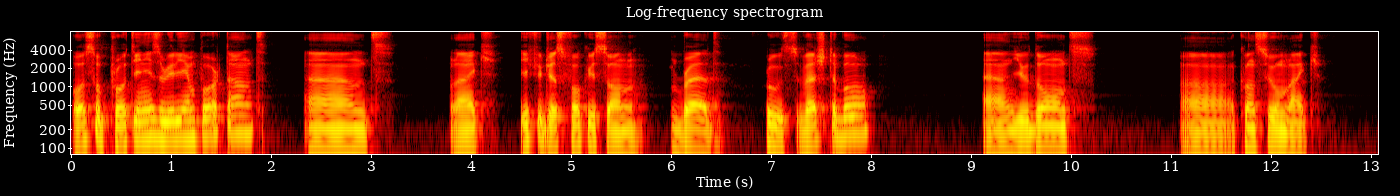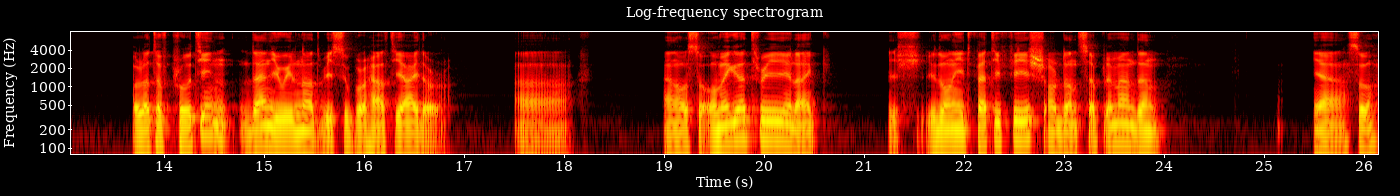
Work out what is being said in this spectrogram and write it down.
also protein is really important. And like if you just focus on bread, fruits, vegetable, and you don't uh, consume like a lot of protein, then you will not be super healthy either. Uh, and also omega 3, like if you don't eat fatty fish or don't supplement, then yeah, so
